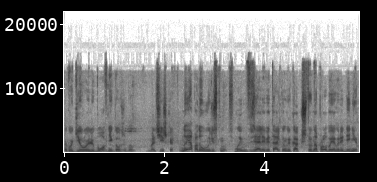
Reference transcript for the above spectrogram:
Такой герой-любовник должен был, мальчишка. Но я подумал рискнуть. Мы взяли Витальку, он говорит, как, что, на пробу? Я говорю, да нет,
